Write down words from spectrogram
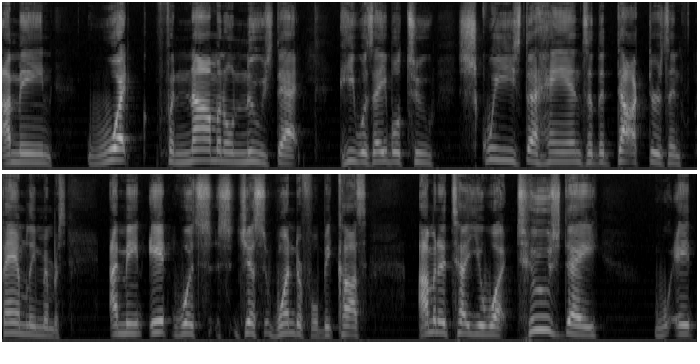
I mean, what phenomenal news that he was able to squeeze the hands of the doctors and family members. I mean, it was just wonderful because I'm going to tell you what Tuesday it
